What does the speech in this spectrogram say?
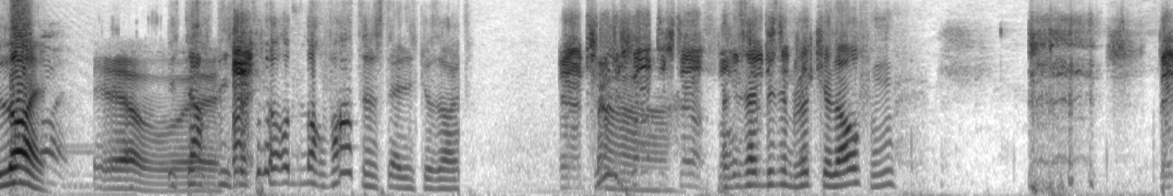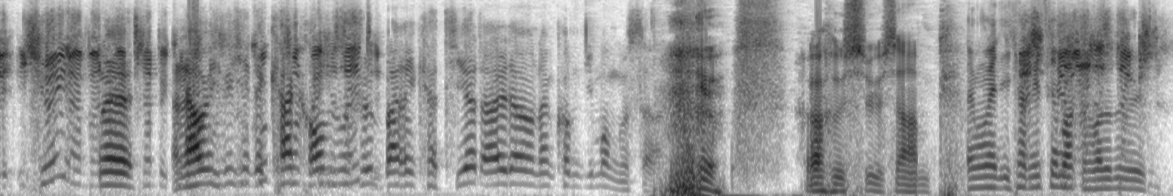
LOL! Jawohl. Ich dachte nicht, dass du da unten noch wartest, ehrlich gesagt. Ja, natürlich Ah. warte ich da. Das Warum ist ein bisschen blöd gelaufen. Weil ich höre ja, Weil, die Treppe dann habe ich mich in den Kackraum so schön barrikadiert, Alter, und dann kommen die Mongus an. Rache ist süß, Hamk. Im Moment, ich habe nichts gemacht, was das du willst.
